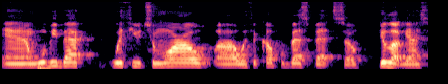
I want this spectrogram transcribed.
and we'll be back with you tomorrow uh, with a couple best bets. So good luck, guys.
